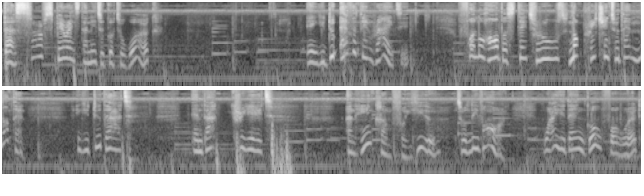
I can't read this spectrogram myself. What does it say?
that serves parents that need to go to work? And you do everything right. You follow all the state rules not preaching to them nothing. And you do that and that creates an income for you to live on. While you then go forward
